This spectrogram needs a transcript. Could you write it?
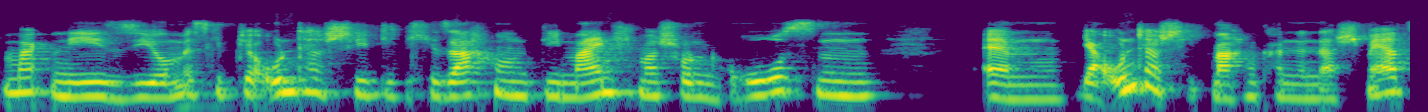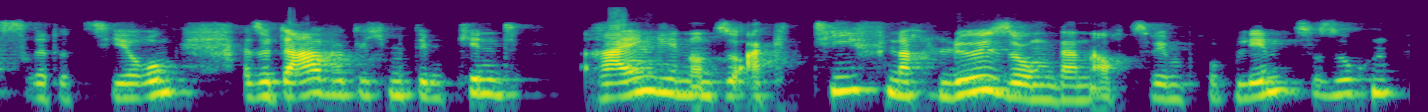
Magnesium. Es gibt ja unterschiedliche Sachen, die manchmal schon großen ähm, ja, Unterschied machen können in der Schmerzreduzierung. Also da wirklich mit dem Kind reingehen und so aktiv nach Lösungen dann auch zu dem Problem zu suchen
